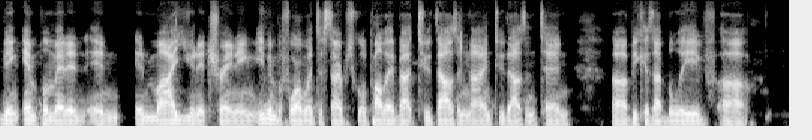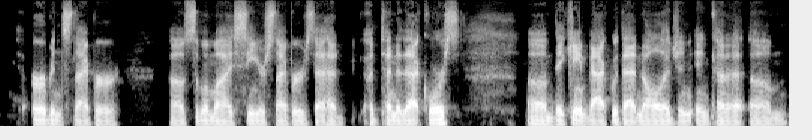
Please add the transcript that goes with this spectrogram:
being implemented in in my unit training even before I went to sniper school, probably about 2009, 2010, uh, because I believe uh, Urban Sniper, uh, some of my senior snipers that had attended that course, um, they came back with that knowledge and, and kind of um,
